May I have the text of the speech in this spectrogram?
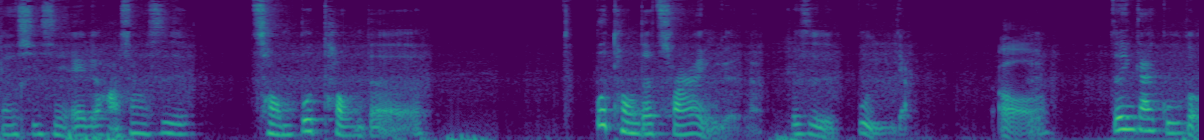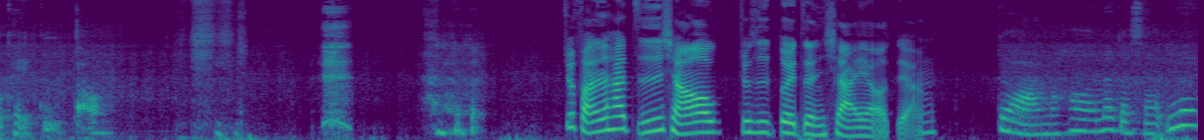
跟新型 A 流好像是从不同的不同的传染源啊，就是不一样。哦，这应该 Google 可以估到。就反正他只是想要就是对症下药这样。对啊，然后那个时候，因为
